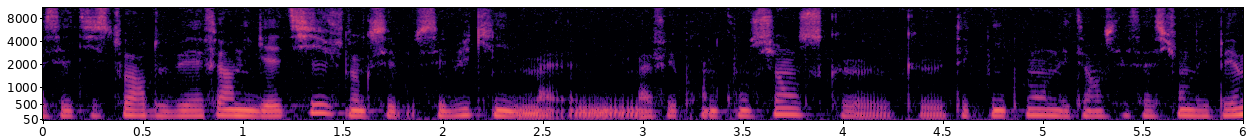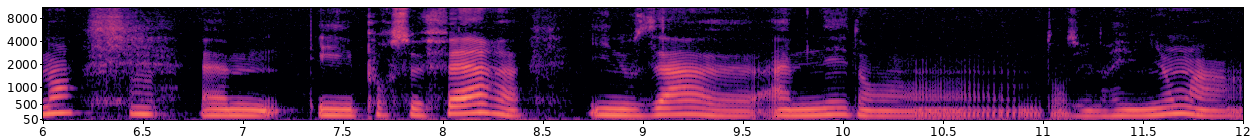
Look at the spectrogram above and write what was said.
cette histoire de BFR négatif. Donc, c'est lui qui m'a fait prendre conscience que, techniquement, on était en cessation des paiements. Mm. et pour ce faire, il nous a amené dans, dans, une réunion un,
